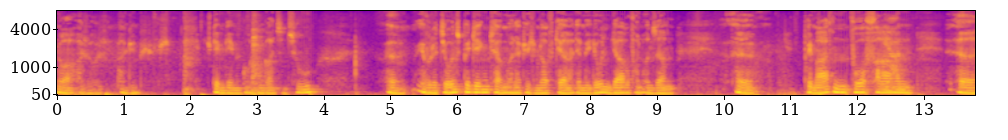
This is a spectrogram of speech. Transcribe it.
Ja, also ich stimme dem im Großen und Ganzen zu. Äh, evolutionsbedingt haben wir natürlich im Laufe der, der Millionen Jahre von unseren äh, Primatenvorfahren ja. äh,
